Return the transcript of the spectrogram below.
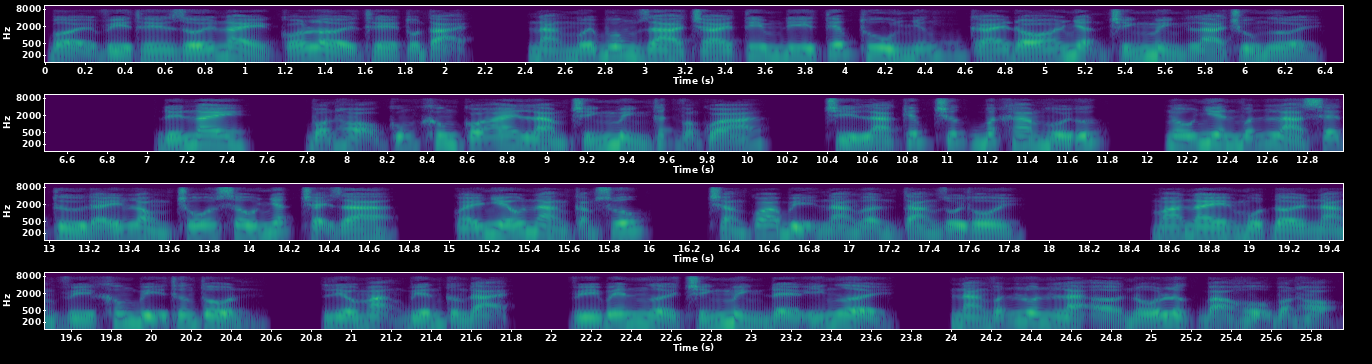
bởi vì thế giới này có lời thề tồn tại, nàng mới bung ra trái tim đi tiếp thu những cái đó nhận chính mình là chủ người. Đến nay, bọn họ cũng không có ai làm chính mình thất vọng quá, chỉ là kiếp trước bất kham hồi ức, ngẫu nhiên vẫn là sẽ từ đáy lòng chỗ sâu nhất chạy ra, quấy nhiễu nàng cảm xúc, chẳng qua bị nàng ẩn tàng rồi thôi. Mà này một đời nàng vì không bị thương tổn, liều mạng biến cường đại, vì bên người chính mình để ý người, nàng vẫn luôn là ở nỗ lực bảo hộ bọn họ.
